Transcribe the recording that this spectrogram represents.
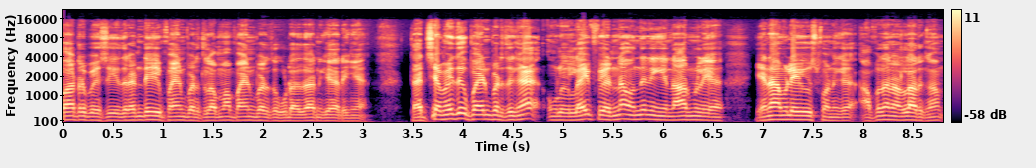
water base இது ரெண்டையும் பயன்படுத்தலாமா பயன்படுத்தக்கூடாதான்னு கேட்குறீங்க தற்சமயத்துக்கு பயன்படுத்துங்க. உங்களுக்கு லைஃப் என்ன வந்து நீங்கள் நார்மல் எனாமலே யூஸ் பண்ணுங்கள் அப்போ தான் நல்லாயிருக்கும்.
